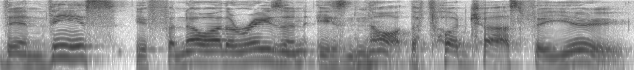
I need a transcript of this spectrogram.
then this, if for no other reason, is not the podcast for you.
